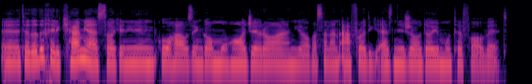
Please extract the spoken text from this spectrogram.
تعداد خیلی کمی از ساکنین این کوهاوزینگ ها مهاجران یا مثلا افرادی از نژادهای متفاوت.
